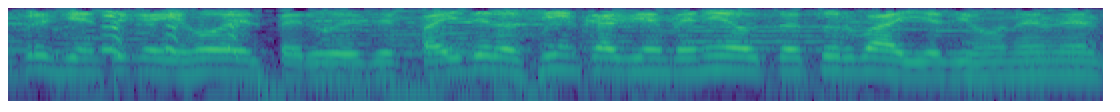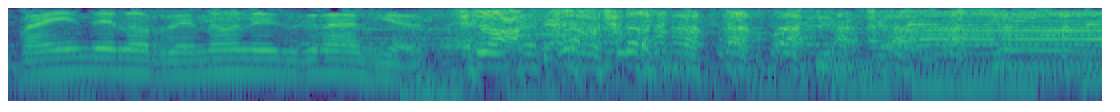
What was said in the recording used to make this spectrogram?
un presidente que dijo del Perú, desde el país de los incas, bienvenido doctor Turbayes, dijo, en el país de los renoles, gracias.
